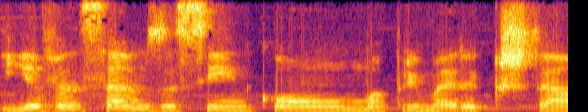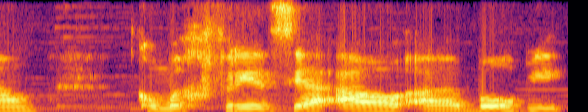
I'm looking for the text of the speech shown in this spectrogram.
e avançamos assim com uma primeira questão, com uma referência ao, a Bowlby,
